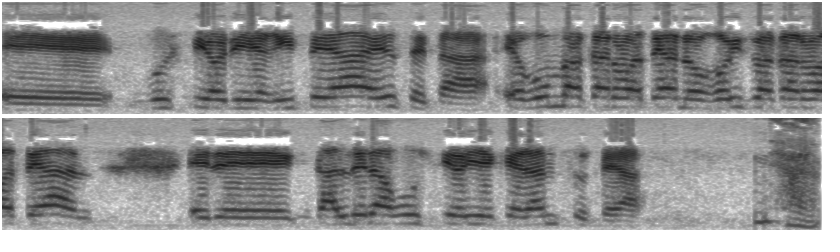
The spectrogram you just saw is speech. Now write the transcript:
e, guzti hori egitea, ez, eta egun bakar batean, ogoiz bakar batean, ere galdera guzti horiek erantzutea. Ja,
